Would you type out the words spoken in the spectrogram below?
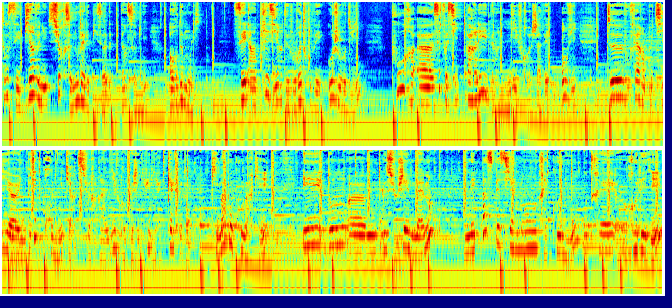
tous et bienvenue sur ce nouvel épisode d'Insomnie hors de mon lit. C'est un plaisir de vous retrouver aujourd'hui pour euh, cette fois-ci parler d'un livre. J'avais envie de vous faire euh, une petite chronique sur un livre que j'ai lu il y a quelques temps qui m'a beaucoup marqué et dont euh, le sujet même n'est pas spécialement très connu ou très relayé.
